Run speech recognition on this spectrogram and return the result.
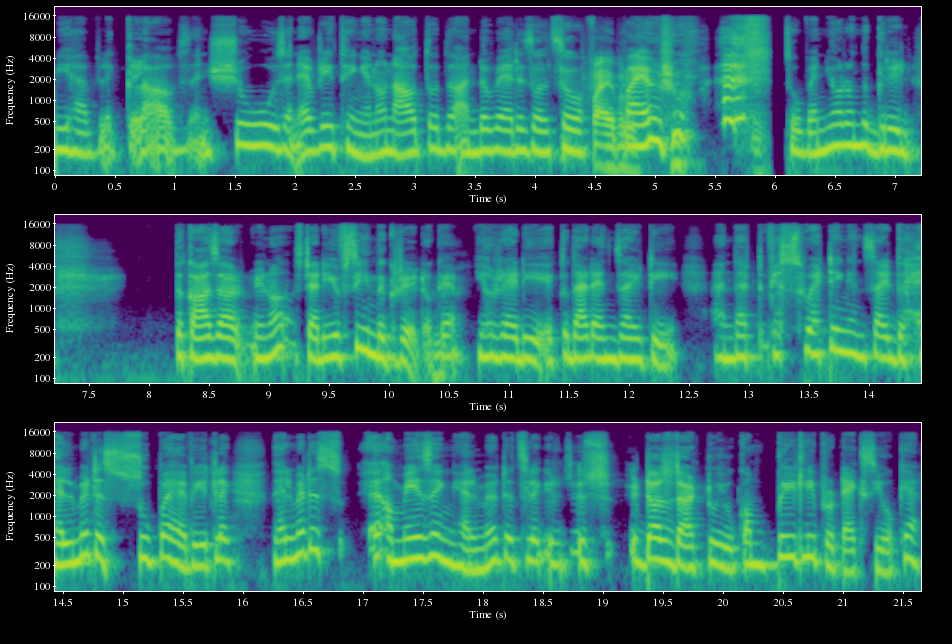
we have like gloves and shoes and everything. You know, now to the underwear is also Fireproof. fireproof. so when you're on the grid, the cars are you know steady you've seen the grid okay you're ready ek to that anxiety and that we're sweating inside the helmet is super heavy it like the helmet is a amazing helmet. It's like it, it's it does that to you completely protects you okay?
